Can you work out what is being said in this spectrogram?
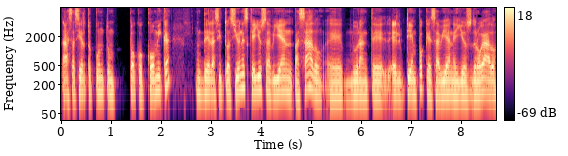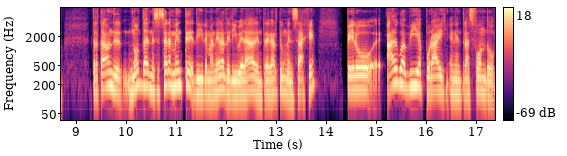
hasta cierto punto un poco cómica de las situaciones que ellos habían pasado eh, durante el tiempo que se habían ellos drogado. Trataban de no necesariamente de, de manera deliberada de entregarte un mensaje, pero algo había por ahí en el trasfondo.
